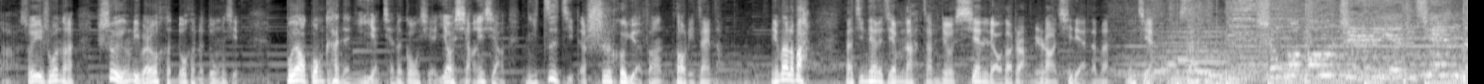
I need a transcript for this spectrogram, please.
啊。所以说呢，摄影里边有很多很多东西，不要光看见你眼前的苟且，要想一想你自己的诗和远方到底在哪。明白了吧？那今天的节目呢，咱们就先聊到这儿。明儿早上七点，咱们不见不散。生活不止眼前的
